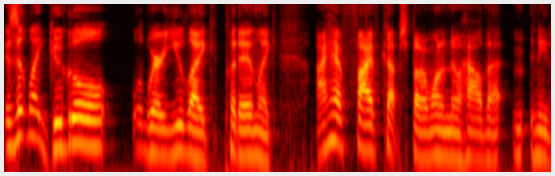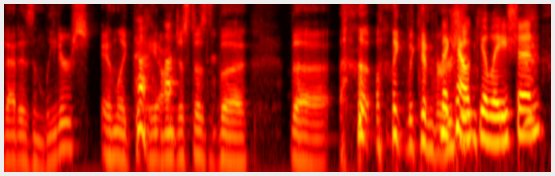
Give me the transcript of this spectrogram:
Is it like Google where you like put in like I have five cups, but I want to know how that many that is in liters, and like the Aon just does the the like the conversion. The calculation.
